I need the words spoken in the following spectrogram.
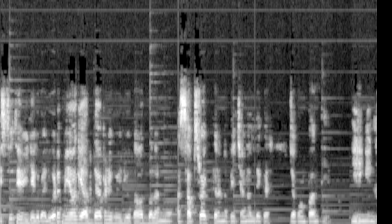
ස්තුති වීඩියක බලුවට. මේගේ අධ්‍යාපන වීඩියෝ තවත් බලන්න සබස්්‍රක් කරන අපේ චනල් එක ජපන් පන්තිය. ගිහිගන්න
